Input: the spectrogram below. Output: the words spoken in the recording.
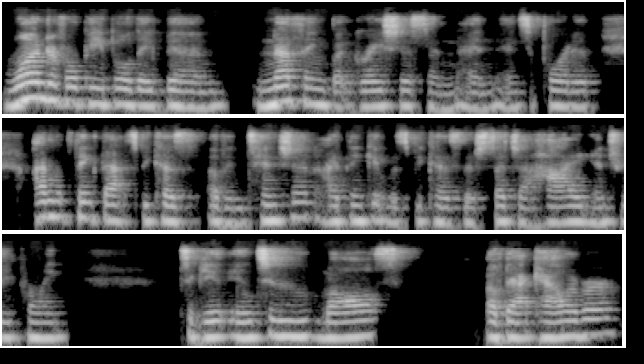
Wonderful people. They've been nothing but gracious and, and, and supportive. I don't think that's because of intention. I think it was because there's such a high entry point to get into malls of that caliber.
